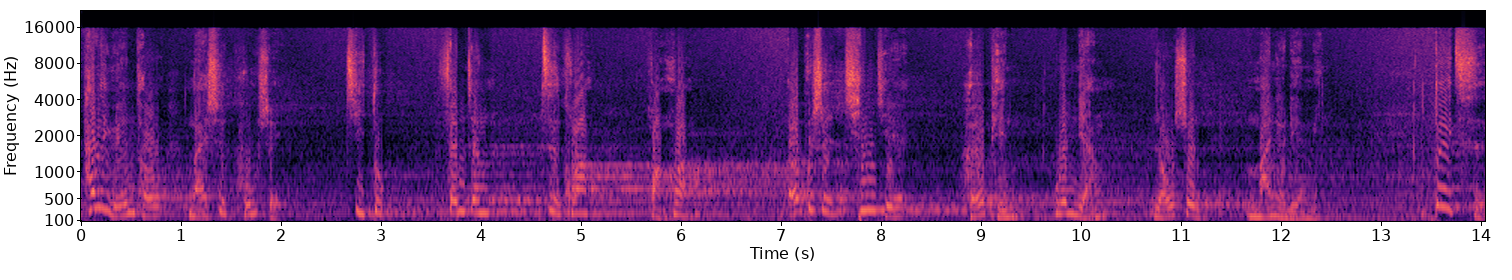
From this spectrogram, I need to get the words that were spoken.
它的源头乃是苦水、嫉妒、纷争、自夸、谎话，而不是清洁、和平、温良、柔顺、满有怜悯。对此，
